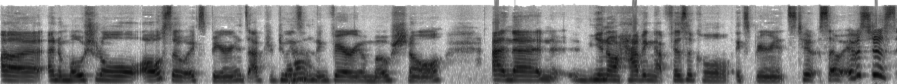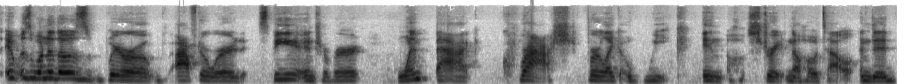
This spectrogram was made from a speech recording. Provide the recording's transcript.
uh, an emotional also experience after doing yeah. something very emotional and then you know having that physical experience too. So it was just it was one of those where afterward speaking introvert went back crashed for like a week in straight in the hotel and did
